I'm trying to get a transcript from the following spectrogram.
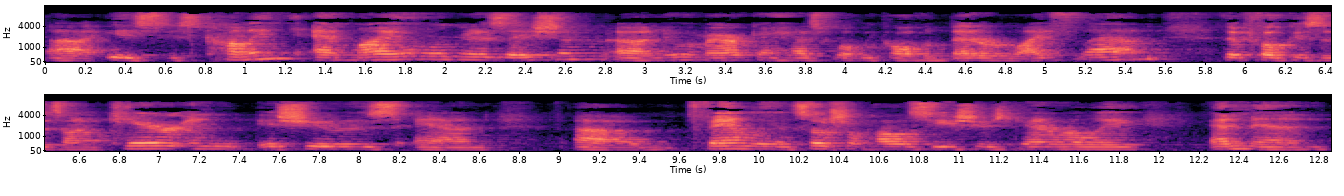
uh, is is coming, and my own organization, uh, New America, has what we call the Better Life Lab that focuses on care in issues and um, family and social policy issues generally, and men.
